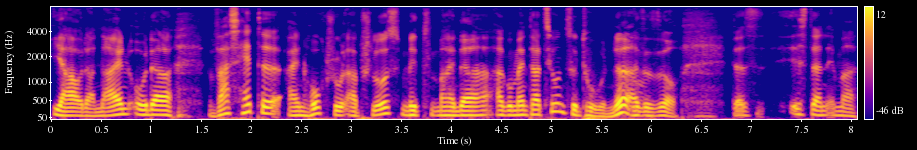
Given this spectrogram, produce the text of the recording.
ja oder nein. Oder was hätte ein Hochschulabschluss mit meiner Argumentation zu tun? Ne? Also so, das ist dann immer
